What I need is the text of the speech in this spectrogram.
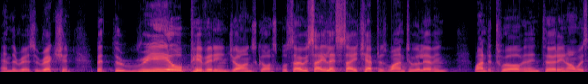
and the resurrection. But the real pivot in John's gospel, so we say, let's say chapters 1 to 11, 1 to 12, and then 13 onwards,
